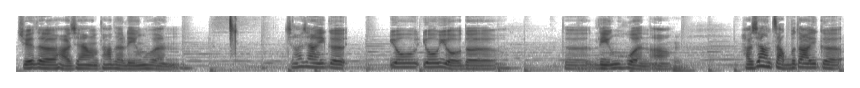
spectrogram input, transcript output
觉得好像他的灵魂，好像一个悠悠游的的灵魂啊，好像找不到一个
